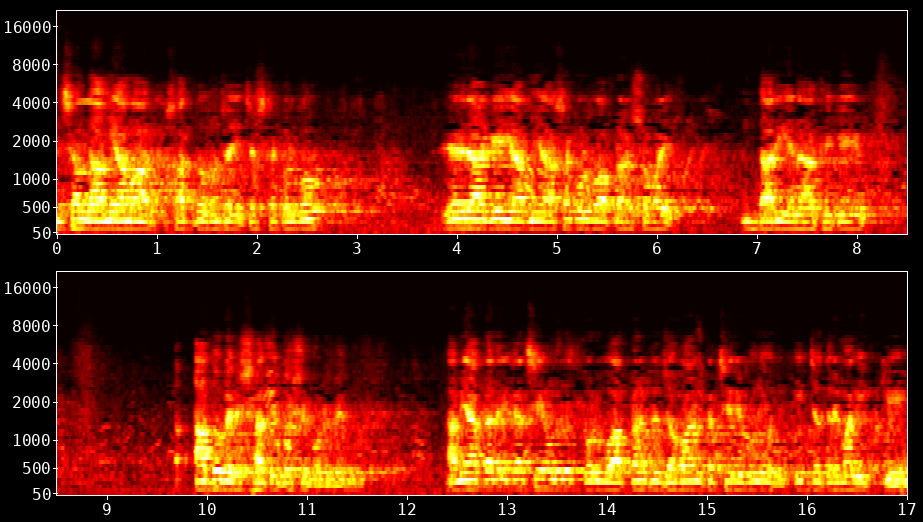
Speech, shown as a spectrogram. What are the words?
ইনশাল্লাহ আমি আমার সাধ্য অনুযায়ী চেষ্টা করব। এর আগেই আমি আশা করব আপনারা সবাই দাঁড়িয়ে না থেকে আদবের সাথে বসে পড়বেন। আমি আপনাদের কাছে অনুরোধ করব, আপনারা তো জবানটা ছেড়ে বলুন, ইজ্জতের মালিককে।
